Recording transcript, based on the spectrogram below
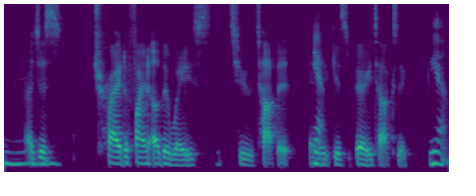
Mm. I just try to find other ways to top it. And Yeah. it gets very toxic. Yeah.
